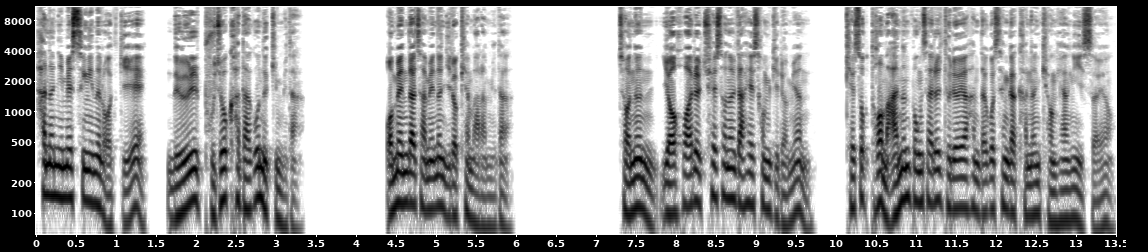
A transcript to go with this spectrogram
하느님의 승인을 얻기에 늘 부족하다고 느낍니다. 어멘다 자매는 이렇게 말합니다. 저는 여호와를 최선을 다해 섬기려면 계속 더 많은 봉사를 드려야 한다고 생각하는 경향이 있어요.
